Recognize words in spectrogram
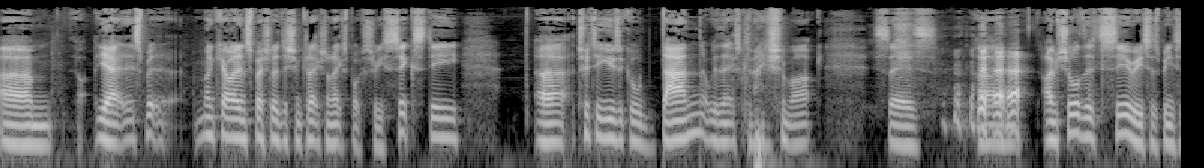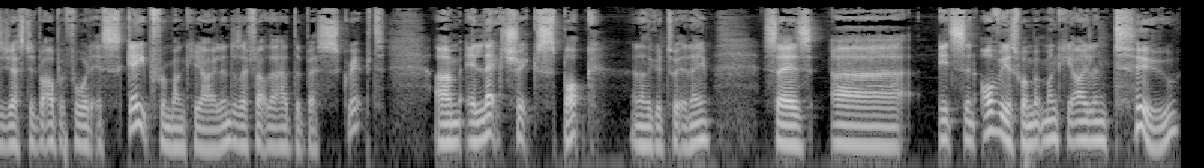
Um, yeah, it's Monkey Island Special Edition Collection on Xbox 360. Uh, Twitter user called Dan with an exclamation mark says, um, "I'm sure the series has been suggested, but I'll put forward Escape from Monkey Island as I felt that had the best script." Um, Electric Spock, another good Twitter name, says uh, it's an obvious one, but Monkey Island Two.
